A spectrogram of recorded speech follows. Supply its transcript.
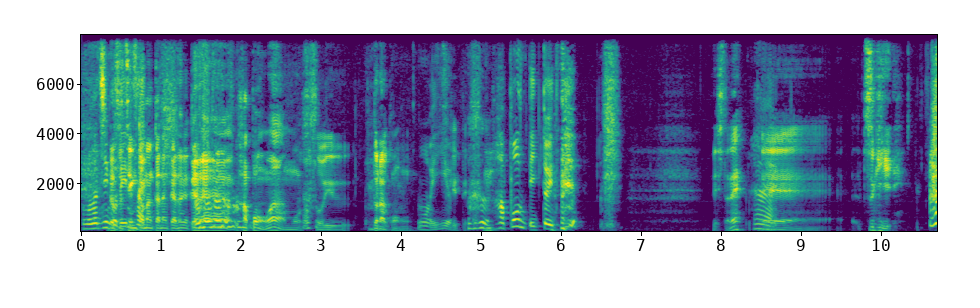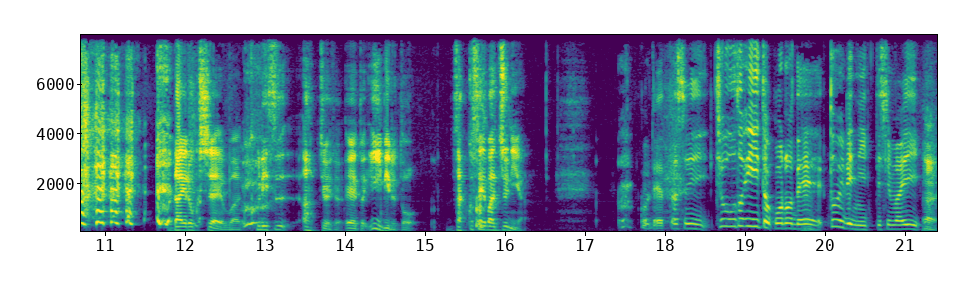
友達んこでいるさなんかなんかなんかなんかハポンはもうそういうドラゴンを もういいよ。ハポンって言っといて。でしたね。はい。えー、次。第6試合はクリス、あ、違う違う、えっ、と、イービルとザック・セイバージュニア。これ私ちょうどいいところでトイレに行ってしまい、はい。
